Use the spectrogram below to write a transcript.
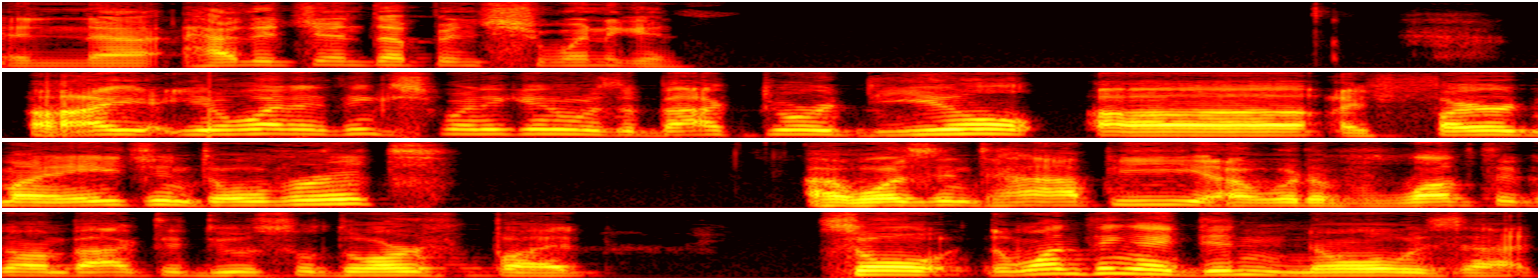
And uh, how did you end up in Shawinigan? I, you know what? I think Schwenningen was a backdoor deal. Uh, I fired my agent over it. I wasn't happy. I would have loved to have gone back to Dusseldorf, but so the one thing I didn't know is that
